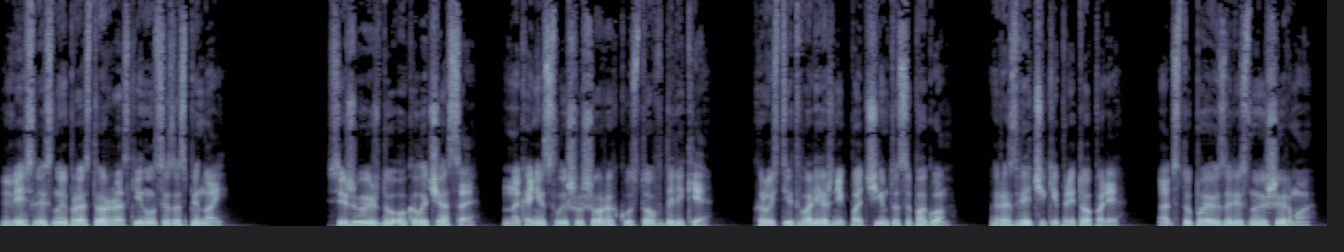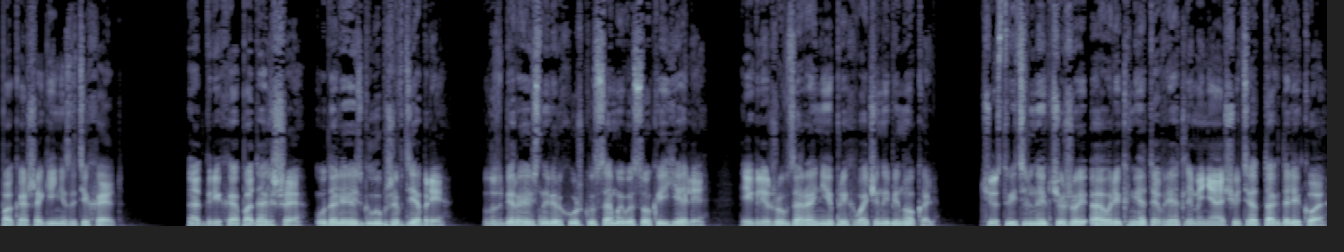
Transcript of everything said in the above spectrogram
Весь лесной простор раскинулся за спиной. Сижу и жду около часа. Наконец слышу шорох кустов вдалеке. Хрустит валежник под чьим-то сапогом. Разведчики притопали. Отступаю за лесную ширму, пока шаги не затихают. От греха подальше удаляюсь глубже в дебри. Взбираюсь на верхушку самой высокой ели и гляжу в заранее прихваченный бинокль. Чувствительные к чужой ауре кметы вряд ли меня ощутят так далеко,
